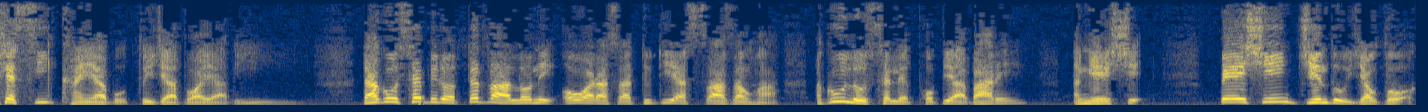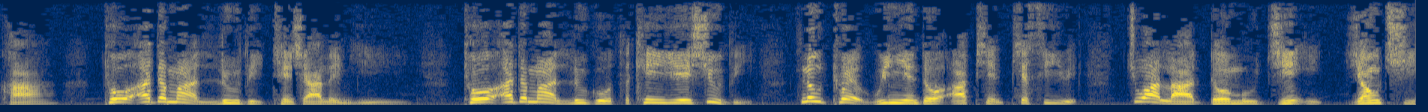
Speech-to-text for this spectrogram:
ဖျက်ဆီးခံရဖို့သိကြသွားရပြီဒါကိုဆက်ပြီးတော့တက်တာလုံးနိဩဝါဒစာဒုတိယစာဆောင်ဟာအခုလိုဆက်လက်ဖော်ပြပါတယ် အငယ်ရှိပယ်ရှင်းခြင်းသို့ရောက်သောအခါထိုအတ္တမလူသည်ထင်ရှားလိမ့်မည်ထိုအတ္တမလူကိုသခင်ယေရှုသည်နှုတ်ထွက်ဝိညာဉ်တော်အဖျင်ဖြစ်စည်း၍ကြွလာတော်မူခြင်း၏ရောင်ချီ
